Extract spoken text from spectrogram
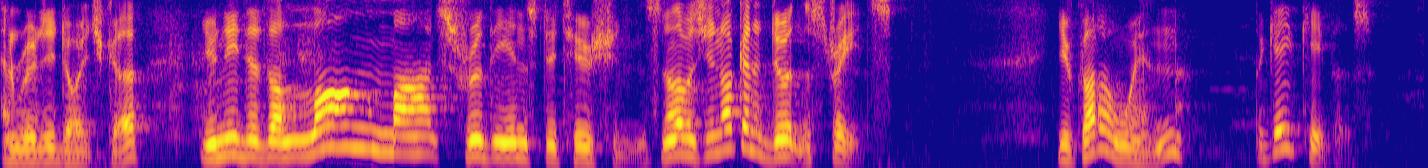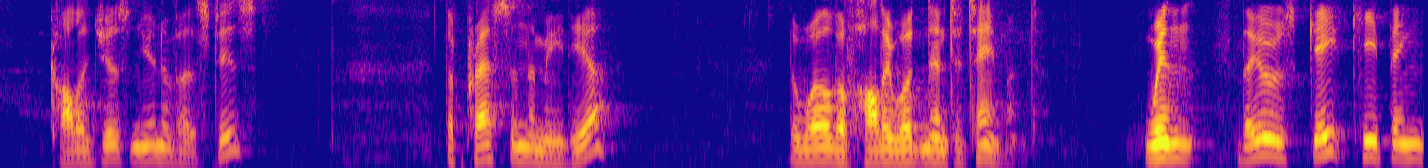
and Rudi Dutschke. You needed a long march through the institutions. In other words, you're not going to do it in the streets. You've got to win the gatekeepers, colleges and universities, the press and the media, the world of Hollywood and entertainment. Win those gatekeeping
